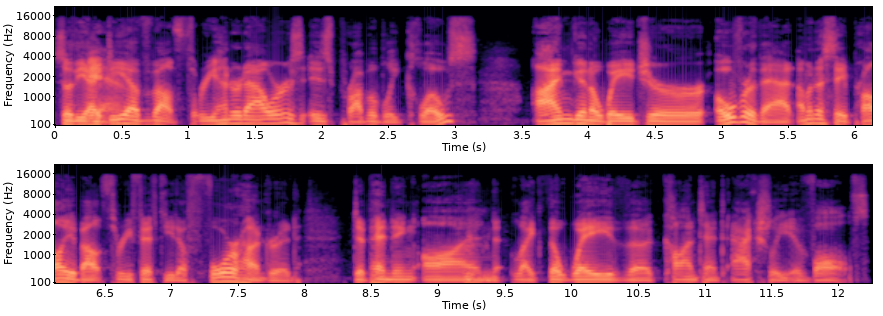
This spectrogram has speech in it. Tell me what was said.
So the Yeah. idea of about 300 hours is probably close. I'm going to wager over that. I'm going to say probably about 350 to 400 depending on like the way the content actually evolves.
